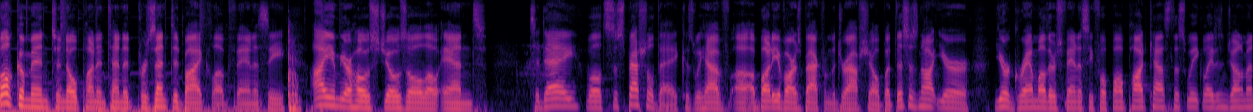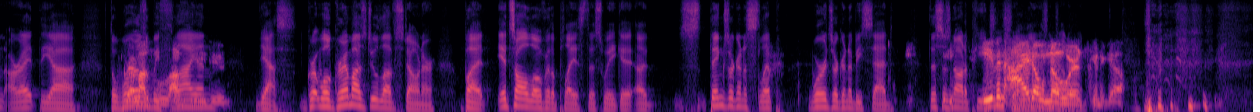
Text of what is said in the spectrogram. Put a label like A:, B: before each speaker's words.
A: Welcome into No Pun Intended, presented by Club Fantasy. I am your host, Joe Zolo, and today, well, it's a special day because we have uh, a buddy of ours back from the draft show. But this is not your your grandmother's fantasy football podcast this week, ladies and gentlemen. All right, the uh, the words will be flying.
B: You.
A: Yes. Gr- well, grandmas do love Stoner, but it's all over the place this week. It, uh, s- things are going to slip. Words are going to be said. This is not a PG
B: Even
A: show,
B: I don't know where it's gonna go.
